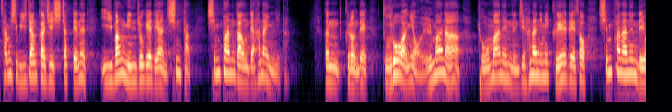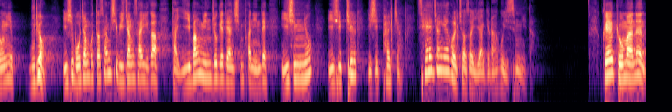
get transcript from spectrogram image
32장까지 시작되는 이방 민족에 대한 신탁, 심판 가운데 하나입니다. 음, 그런데 두로 왕이 얼마나 교만했는지 하나님이 그에 대해서 심판하는 내용이 무려 25장부터 32장 사이가 다 이방 민족에 대한 심판인데 26, 27, 28장 세 장에 걸쳐서 이야기를 하고 있습니다. 그의 교만은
